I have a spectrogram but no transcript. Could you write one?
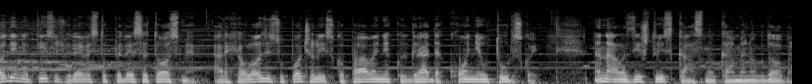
Godine 1958. arheolozi su počeli iskopavanje kod grada Konje u Turskoj, na nalazištu iz kasnog kamenog doba.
